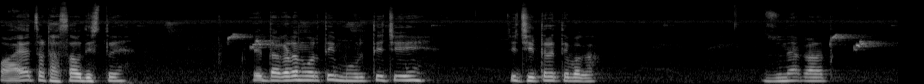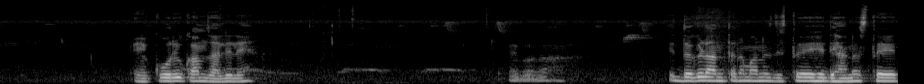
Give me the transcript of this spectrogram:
पायाचा ठसाव दिसतोय. हे दगडांवरती मूर्तीची जी चित्र आहे ते बघा. जुन्या काळात हे कोरीव काम झालेलं आहे. हे बघा. हे दगड आणताना माणूस दिसतोय हे ध्यानस्थ आहेत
